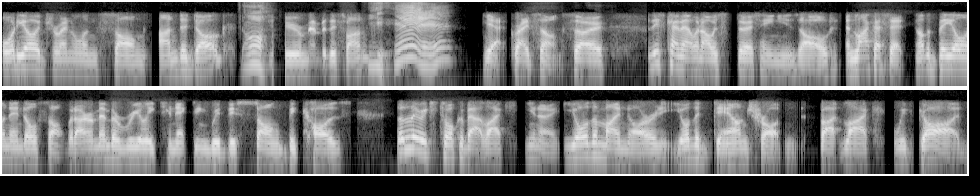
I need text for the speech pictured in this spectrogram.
Audio Adrenaline song "Underdog." Oh, Do you remember this one? yeah. Yeah, great song. So this came out when I was 13 years old. And like I said, not the be all and end all song, but I remember really connecting with this song because the lyrics talk about, like, you know, you're the minority, you're the downtrodden, but like with God,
